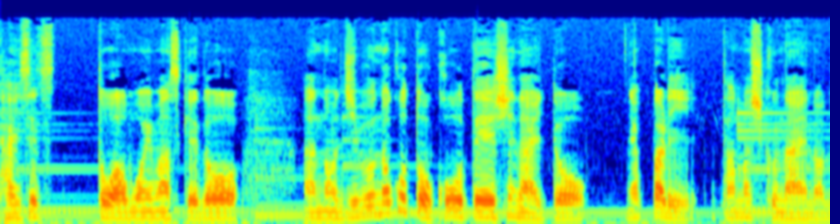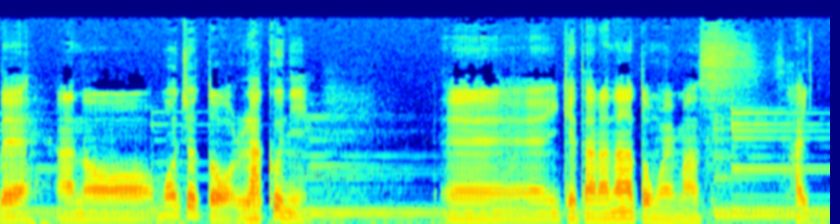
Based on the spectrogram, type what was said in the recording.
大切とは思いますけどあの自分のことを肯定しないとやっぱり楽しくないのであのもうちょっと楽にえー、いけたらなと思います。はい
